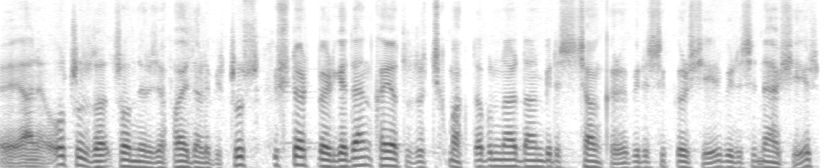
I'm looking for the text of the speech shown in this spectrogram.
E, yani o tuz da son derece faydalı bir tuz. 3-4 bölgeden kaya tuzu çıkmakta. Bunlardan birisi Çankırı, birisi Kırşehir, birisi Nevşehir.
